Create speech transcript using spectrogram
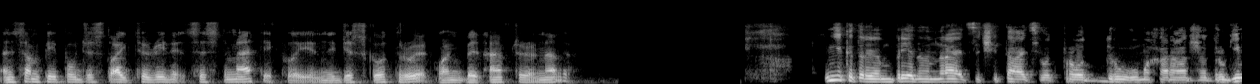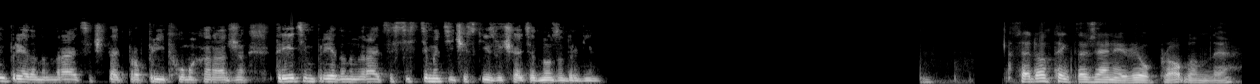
And some people just like to read it systematically, and they just go through it one bit after another. Некоторым преданным нравится читать вот про Другу Махараджа, другим преданным нравится читать про Притху Махараджа, третьим преданным нравится систематически изучать одно за другим. So I don't think there's any real problem there.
